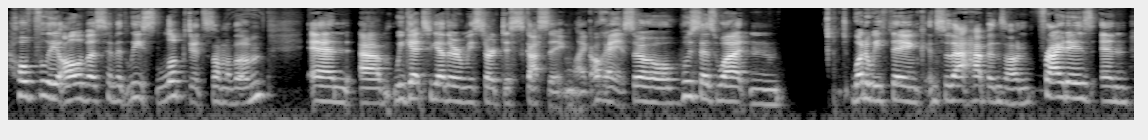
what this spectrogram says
hopefully all of us have at least looked at some of them. And um, we get together and we start discussing, like, okay, so who says what and what do we think? And so that happens on Fridays. And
